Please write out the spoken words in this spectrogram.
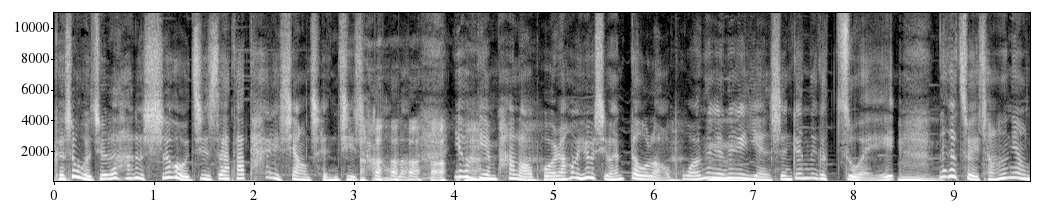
可是我觉得他的狮吼记实在他太像陈继常了，又有点怕老婆，然后又喜欢逗老婆，那个那个眼神跟那个嘴，嗯，那个嘴常常那样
